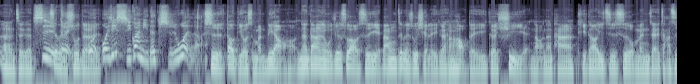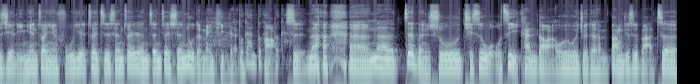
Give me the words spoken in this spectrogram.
呃，这个是这本书的，我我已经习惯你的质问了。是到底有什么料哈？那当然，我觉得苏老师也帮这本书写了一个很好的一个序言哦。那他提到，一直是我们在杂志界里面钻研服务业最资深、最认真、最深入的媒体人。不敢不敢不敢。是那呃，那这本书其实我我自己看到啊，我我觉得很棒，就是把这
